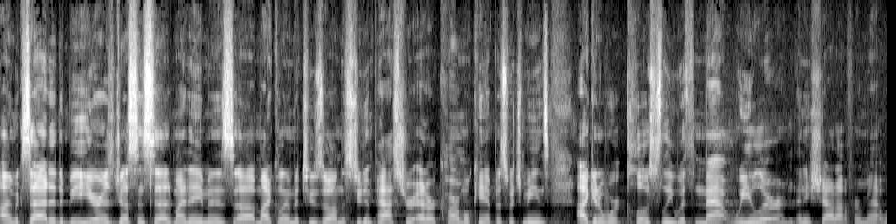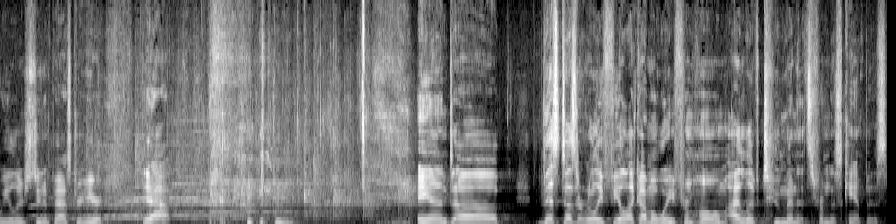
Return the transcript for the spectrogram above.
I'm excited to be here. As Justin said, my name is uh, Michael Amatuzo. I'm the student pastor at our Carmel campus, which means I get to work closely with Matt Wheeler. Any shout out for Matt Wheeler, student pastor here? Yeah. and uh, this doesn't really feel like I'm away from home. I live two minutes from this campus.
